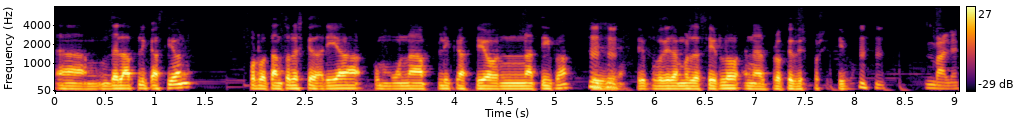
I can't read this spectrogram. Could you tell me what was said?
em, de la aplicación por lo tanto les quedaría como una aplicación nativa, si, pudiéramos decirlo, en el propio dispositivo. Vale.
